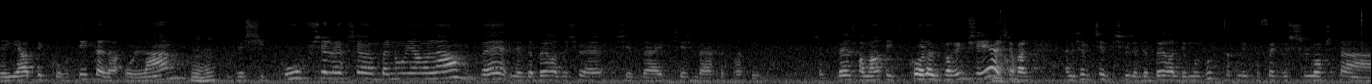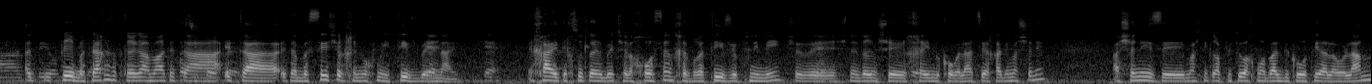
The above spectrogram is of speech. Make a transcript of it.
ראייה ביקורתית על העולם מהמם. ושיקוף של איך שבנוי העולם, ולדבר על זה ש, שיש בעיה חברתית. עכשיו, בערך אמרתי את כל הדברים שיש, נכון. אבל אני חושבת שבשביל לדבר על דימוי גוף צריך להתעסק בשלושת הזוויות. תראי. בתכלס את כרגע אמרת את, ה, את, ה, את הבסיס של חינוך מיטיב בעיניי. כן, אחד, התייחסות להיבט של החוסן, חברתי ופנימי, שזה כן. שני דברים שחיים בקורלציה אחד עם השני. השני זה מה שנקרא פיתוח מבט ביקורתי על העולם,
